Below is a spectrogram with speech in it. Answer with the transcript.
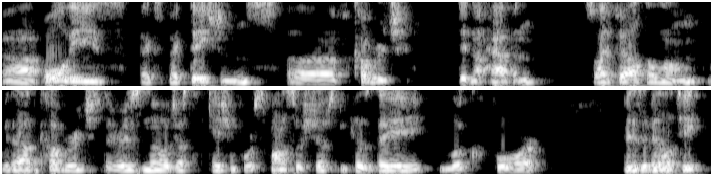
Uh, all these expectations of coverage did not happen. So I felt alone. Without coverage, there is no justification for sponsorships because they look for visibility.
